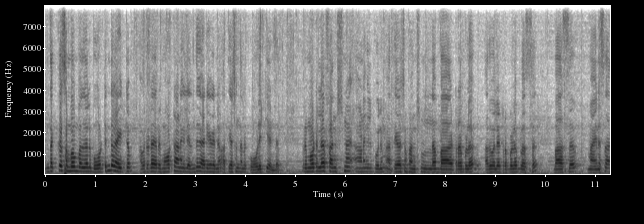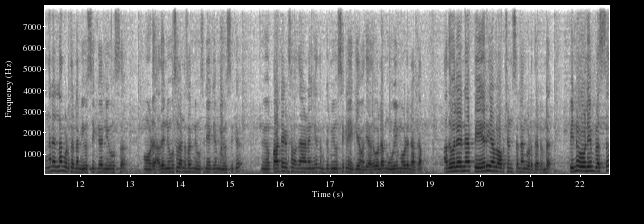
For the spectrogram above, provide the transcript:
എന്തൊക്കെ സംഭവം പറഞ്ഞാലും ബോട്ടിന്റെ ഐറ്റം അവരുടെ റിമോട്ടാണെങ്കിൽ എന്ത് കാര്യമായാലും അത്യാവശ്യം നല്ല ക്വാളിറ്റി ഉണ്ട്. റിമോട്ടിലെ ഫംഗ്ഷൻ ആണെങ്കിൽ പോലും അത്യാവശ്യം ഫംഗ്ഷനെല്ലാം ബാ ട്രബിൾ അതുപോലെ ട്രബിൾ പ്ലസ് ബാസ് മൈനസ് അങ്ങനെ എല്ലാം കൊടുത്തിട്ടുണ്ട്. മ്യൂസിക് ന്യൂസ് മോഡ് അത് ന്യൂസ് കാണുന്ന സമയത്ത് ന്യൂസിനെയൊക്കെ മ്യൂസിക് പാട്ട് കേൾക്കുന്ന സമയത്താണെങ്കിൽ നമുക്ക് മ്യൂസിക്കിലേക്കിയാൽ മതി. അതുപോലെ മൂവി മോഡിലാക്കാം അതുപോലെ തന്നെ പേര് ചെയ്യാനുള്ള ഓപ്ഷൻസ് എല്ലാം കൊടുത്തിട്ടുണ്ട്. പിന്നെ വോളിയം പ്ലസ്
